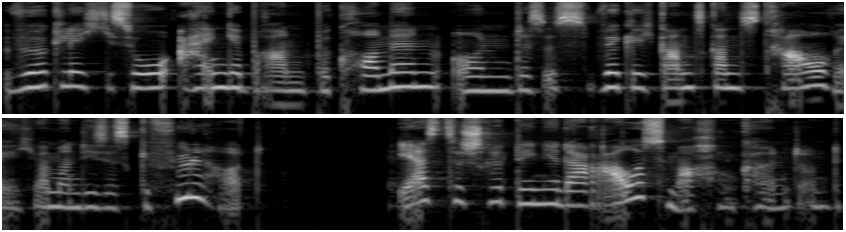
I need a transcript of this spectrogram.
wirklich so eingebrannt bekommen und das ist wirklich ganz, ganz traurig, wenn man dieses Gefühl hat. Erste Schritt, den ihr da raus machen könnt und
